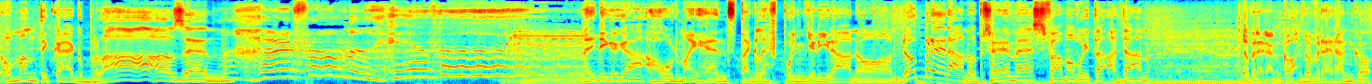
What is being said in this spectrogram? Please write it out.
Romantika jak blázen. The. Lady Gaga a Hold My Hand takhle v pondělí ráno. Dobré ráno přejeme, s váma Vojta a Dan. Dobré ranko. Dobré ranko.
